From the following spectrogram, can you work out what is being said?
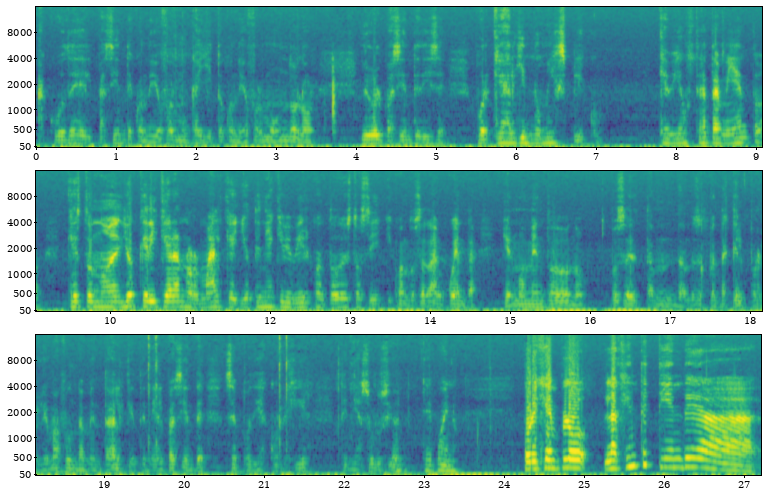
acude el paciente, cuando yo formo un callito, cuando yo formo un dolor, y luego el paciente dice, ¿por qué alguien no me explicó que había un tratamiento? Que esto no, yo creí que era normal, que yo tenía que vivir con todo esto así, y cuando se dan cuenta que en un momento no pues están dándose cuenta que el problema fundamental que tenía el paciente se podía corregir, tenía solución. Qué bueno. Por ejemplo, la gente tiende a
